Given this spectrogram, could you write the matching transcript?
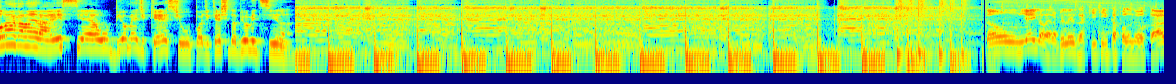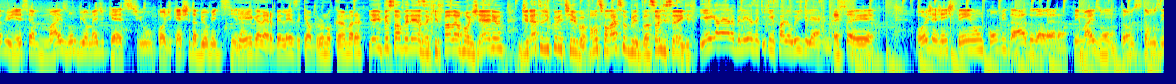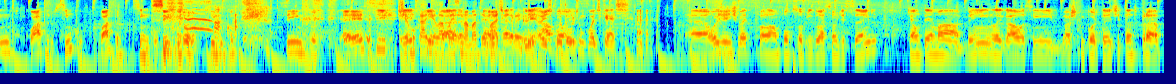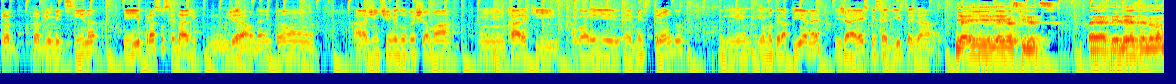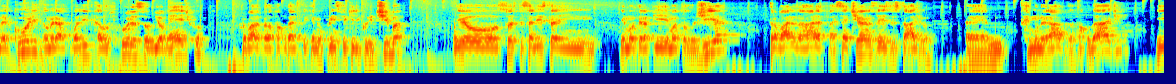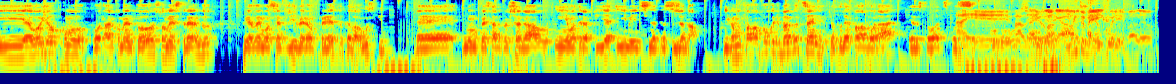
Olá, galera! Esse é o Biomedcast, o podcast da biomedicina. Então, e aí galera, beleza? Aqui quem tá falando é o Otávio e esse é mais um Biomedcast, o podcast da biomedicina. E aí galera, beleza? Aqui é o Bruno Câmara. E aí pessoal, beleza? Aqui fala é o Rogério, direto de Curitiba. Vamos falar sobre doação de sangue. E aí galera, beleza? Aqui quem fala é o Luiz Guilherme. É isso aí. Hoje a gente tem um convidado, galera. Tem mais um. Então estamos em quatro, cinco? Quatro? Cinco. Cinco. cinco. Cinco. É esse. Chama esse o carinha lá cara. pra ensinar matemática É, o cara pra ele. a escuto o último podcast. É, hoje a gente vai falar um pouco sobre doação de sangue, que é um tema bem legal, assim, eu acho que importante tanto para a biomedicina e para a sociedade em geral, né? Então a gente resolveu chamar um cara que agora ele é mestrando em em hemoterapia, né? E já é especialista, já E aí, e aí, meus queridos? É, beleza? Meu nome é Curi, ou melhor, Walid Kaluf Curi, eu sou biomédico, formado pela Faculdade Pequeno Príncipe aqui de Curitiba. Eu sou especialista em hemoterapia e hematologia, trabalho na área faz sete anos, desde o estágio é, remunerado da faculdade. E é, hoje eu, como o Otávio comentou, sou mestrando pelo Hemocentro de Ribeirão Preto, pela USP, é, num mestrado profissional em hemoterapia e medicina transfusional. E vamos falar um pouco de banco de sangue, que eu puder colaborar, eu estou à disposição. Aê, Uhul, valeu. legal. muito bem, Valeu, Curi. Valeu.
